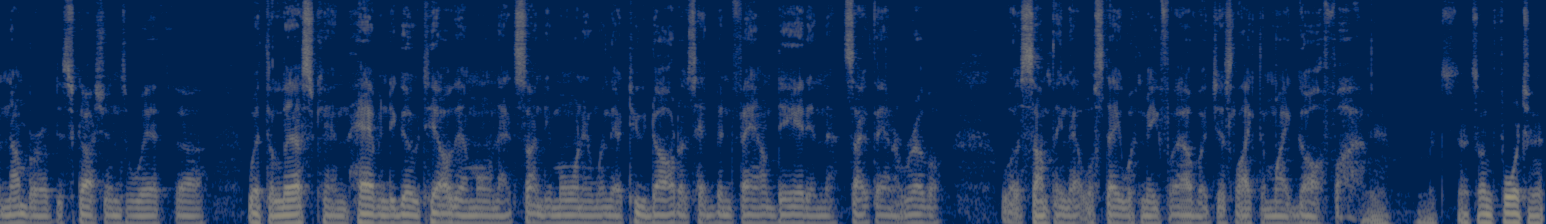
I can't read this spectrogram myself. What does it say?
a number of discussions with uh, with the Lisk and having to go tell them on that Sunday morning when their two daughters had been found dead in the South Anna River was something that will stay with me forever, just like the Mike Goff fire. Yeah, that's that's unfortunate.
